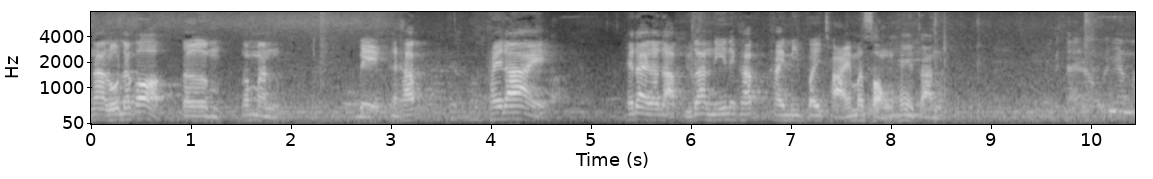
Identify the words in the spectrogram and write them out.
หน้ารถแล้วก็เติมน้ำมันเบรกนะครับ ให้ได้ ให้ได้ระดับอยู่ด้านนี้นะครับ ใครมีไฟฉายมาส่องให้อาจารย์หน่อยเราไปเยี่ยมอ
